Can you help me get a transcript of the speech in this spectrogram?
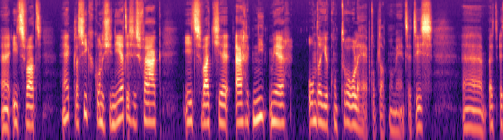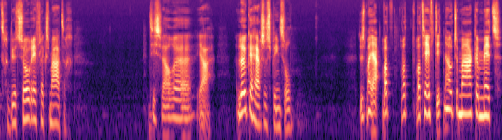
Uh, iets wat hè, klassiek geconditioneerd is, is vaak iets wat je eigenlijk niet meer onder je controle hebt op dat moment. Het, is, uh, het, het gebeurt zo reflexmatig. Het is wel, uh, ja, een leuke hersenspinsel. Dus, maar ja, wat, wat, wat heeft dit nou te maken met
